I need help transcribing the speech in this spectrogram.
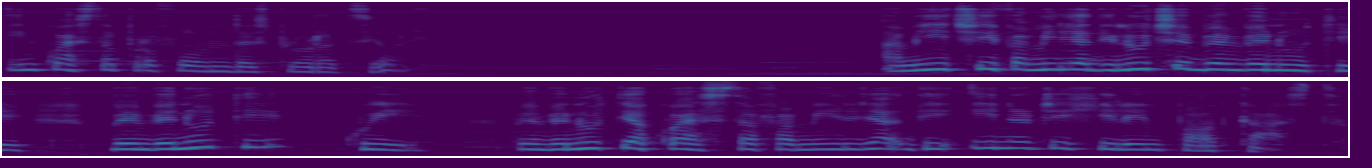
in questa profonda esplorazione. Amici, famiglia di luce, benvenuti. Benvenuti qui. Benvenuti a questa famiglia di Energy Healing Podcast.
